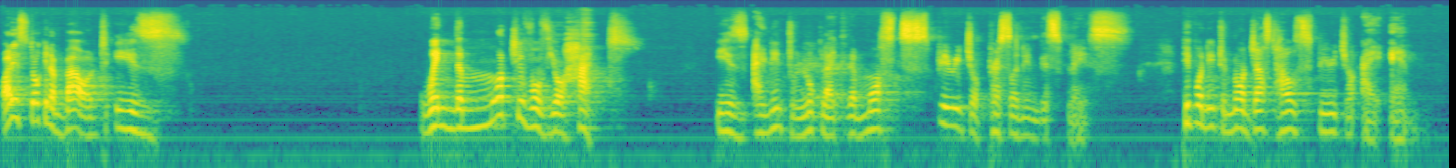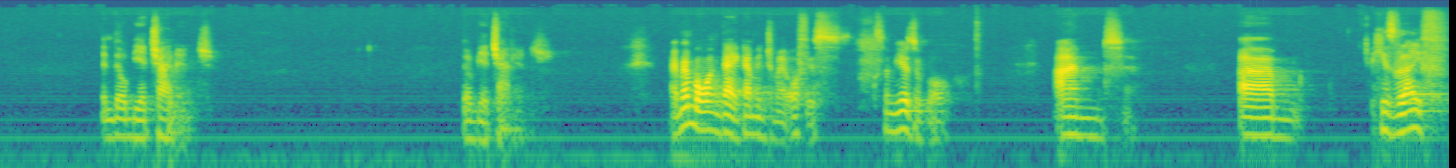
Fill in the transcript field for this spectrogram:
What he's talking about is when the motive of your heart is, I need to look like the most spiritual person in this place. People need to know just how spiritual I am. And there'll be a challenge. There'll be a challenge. I remember one guy coming to my office some years ago. And um, his life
